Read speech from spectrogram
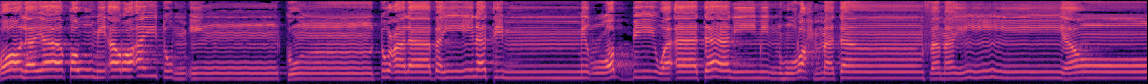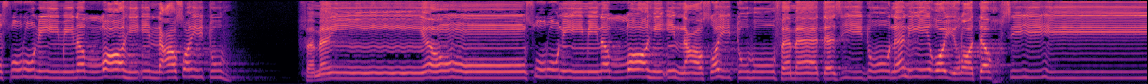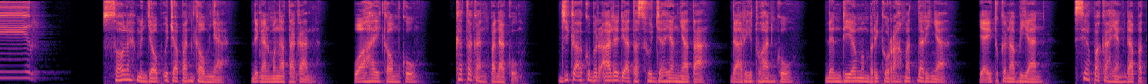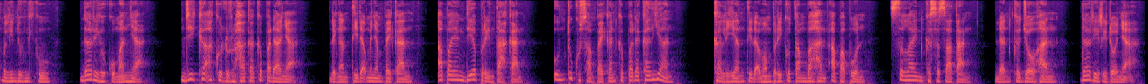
قال يا قوم أرأيتم إن كنت على بينة من ربي وآتاني منه رحمة فمن ينصرني من الله إن عصيته فمن ينصرني من الله ان عصيته فما تزيدونني غير تخسير Soleh menjawab ucapan kaumnya dengan mengatakan, Wahai kaumku, katakan padaku, jika aku berada di atas hujah yang nyata dari Tuhanku, dan dia memberiku rahmat darinya, yaitu kenabian, siapakah yang dapat melindungiku dari hukumannya jika aku durhaka kepadanya dengan tidak menyampaikan apa yang dia perintahkan untuk kusampaikan kepada kalian. Kalian tidak memberiku tambahan apa pun selain kesesatan dan kejauhan dari ridhonya.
